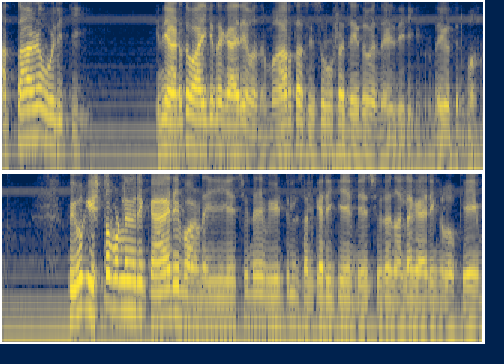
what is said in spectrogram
അത്താഴം ഒരുക്കി. ഇനി അടുത്ത് വായിക്കുന്ന കാര്യമാണ് മാർത്ത ശുശ്രൂഷ ചെയ്തു എന്ന് എഴുതിയിരിക്കുന്നു ദൈവത്തിന് മഹത്വം. അപ്പോൾ ഇവക്ക് ഇഷ്ടമുള്ള ഒരു കാര്യമാണ് ഈ യേശുവിനെ വീട്ടിൽ സൽക്കരിക്കുകയും യേശുവിനെ നല്ല കാര്യങ്ങളൊക്കെയും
